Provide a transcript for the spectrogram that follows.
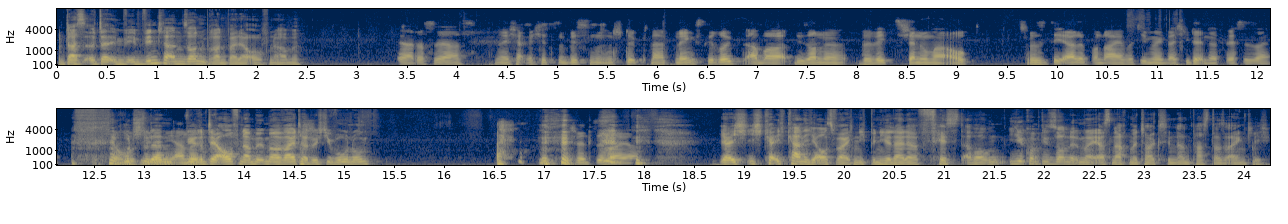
Und das äh, da, im, Winter ein Sonnenbrand bei der Aufnahme. Ja, das wär's. Ne, Ich habe mich jetzt ein bisschen ein Stück nach links gerückt, aber die Sonne bewegt sich ja nun mal auch. So ist die Erde, von daher wird die mir gleich wieder in der Fresse sein. Da rutschst du dann während der Aufnahme immer weiter durch die Wohnung. Ich werd's immer, ja. Ja, ich, ich, kann- ich kann nicht ausweichen. Ich bin hier leider fest. Aber hier kommt die Sonne immer erst nachmittags hin. Dann passt das eigentlich.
